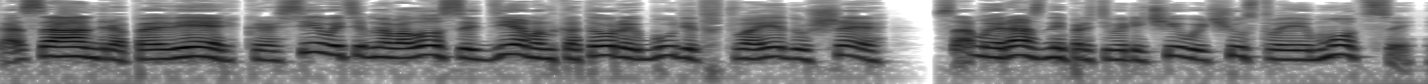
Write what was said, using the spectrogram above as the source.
«Кассандра, поверь, красивый темноволосый демон, который будет в твоей душе, самые разные противоречивые чувства и эмоции,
